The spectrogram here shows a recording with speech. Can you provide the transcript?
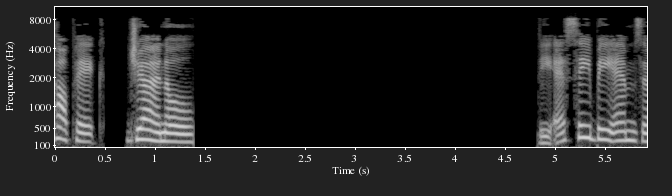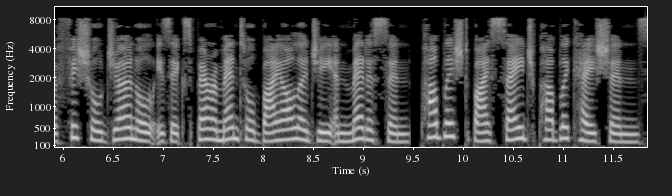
Topic: Journal. The SEBM's official journal is Experimental Biology and Medicine, published by Sage Publications.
